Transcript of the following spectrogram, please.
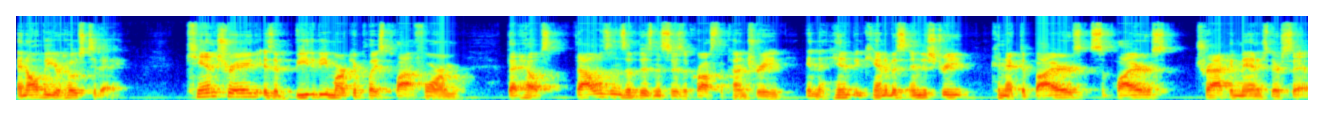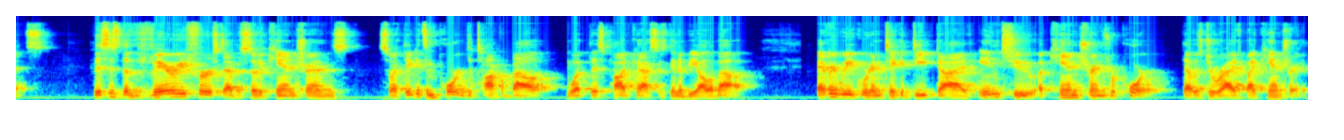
and I'll be your host today. CanTrade is a B2B marketplace platform that helps thousands of businesses across the country in the hemp and cannabis industry connect to buyers, suppliers, track and manage their sales. This is the very first episode of Can Trends, so I think it's important to talk about what this podcast is going to be all about. Every week, we're going to take a deep dive into a Can Trends report that was derived by CanTrade.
